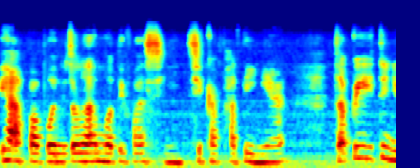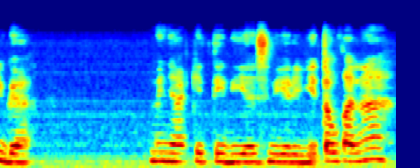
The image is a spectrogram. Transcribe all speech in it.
ya apa pun itulah motivasi sikap hatinya tapi itu juga menyakiti dia sendiri gitu karena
